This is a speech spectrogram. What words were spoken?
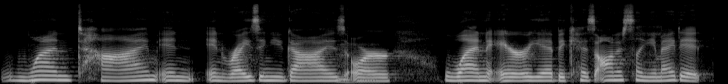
one time in in raising you guys mm-hmm. or one area because honestly you made it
